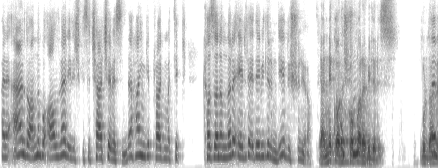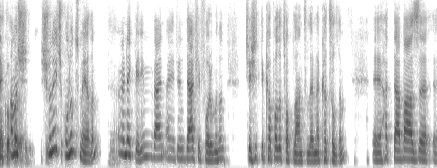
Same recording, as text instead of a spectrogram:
hani Erdoğan'la bu al-ver ilişkisi çerçevesinde hangi pragmatik kazanımları elde edebilirim diye düşünüyor. Yani ne korup koparabiliriz? Buradan evet, ne ama şunu hiç unutmayalım. Örnek vereyim ben hani dün Delphi Forumu'nun çeşitli kapalı toplantılarına katıldım. E, hatta bazı e,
